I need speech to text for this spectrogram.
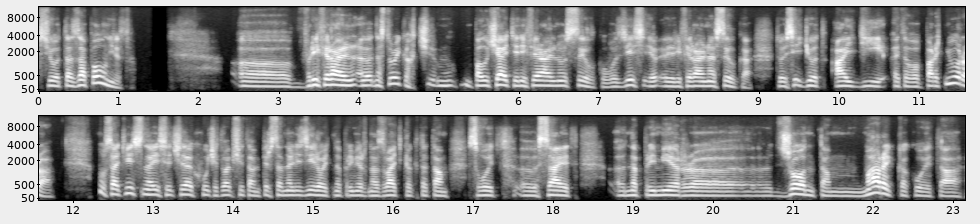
все это заполнит, в рефераль... Э, настройках получаете реферальную ссылку. Вот здесь э, э, реферальная ссылка. То есть идет ID этого партнера. Ну, соответственно, если человек хочет вообще там персонализировать, например, назвать как-то там свой сайт, например, Джон там Марек какой-то,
